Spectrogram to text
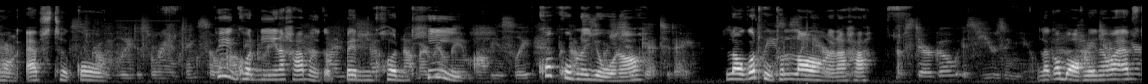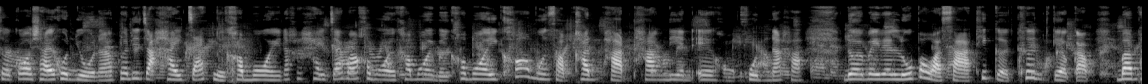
ของแอปสเตอร์โกผู้หญิงคนนี้นะคะ เหมือนกับเป็นคนที่ควบคุมเราอยู่เนาะ เราก็ถูกทดลองอะนะคะ แล้วก็บอกเลยนะว่าแอปสเตอร์โกใช้คุณอยู่นะ เพื่อที่จะไฮแจ็คหรือขโมยนะคะไฮแจ็คว่าขโมยขโมยเหมือนขโมยข้อมูลสำคัญผ่านทาง DNA ของคุณนะคะ โดยไปเรียนรู้ประวัติศาสตร์ที่เกิดขึ้นเกี่ยวกับบรรพ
